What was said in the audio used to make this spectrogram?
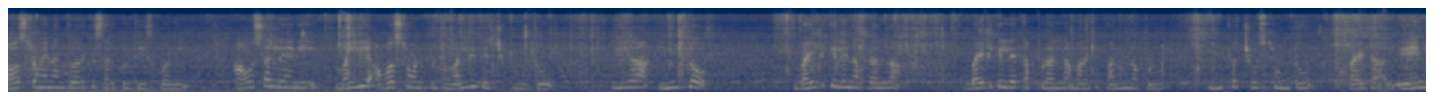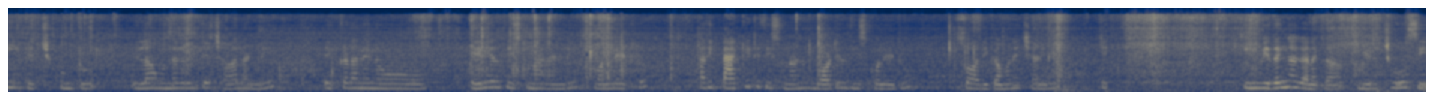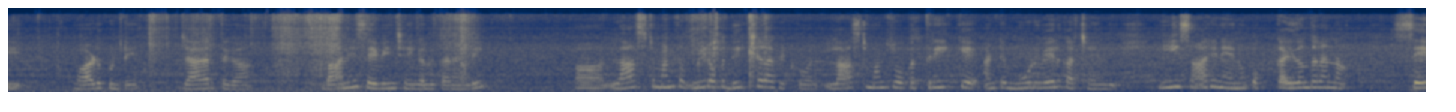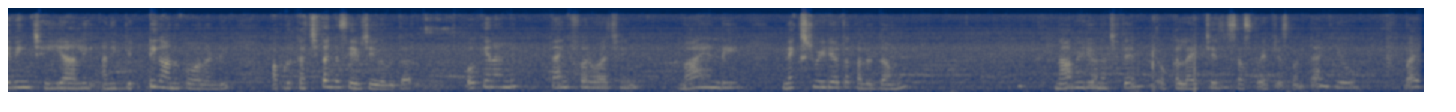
అవసరమైనంత వరకు సరుకులు తీసుకొని అవసరం లేని మళ్ళీ అవసరం అనుకుంటే మళ్ళీ తెచ్చుకుంటూ ఇలా ఇంట్లో బయటికి వెళ్ళినప్పుడల్లా బయటికి వెళ్ళేటప్పుడల్లా మనకి పని ఉన్నప్పుడు ఇంట్లో చూసుకుంటూ బయట లేని తెచ్చుకుంటూ ఇలా ఉండగలిగితే చాలండి. ఇక్కడ నేను ఏరియల్ తీసుకున్నానండి వన్ లీటర్. అది ప్యాకెట్ తీసుకున్నాను బాటిల్ తీసుకోలేదు. సో అది గమనించండి. ఈ విధంగా గనక మీరు చూసి వాడుకుంటే జాగ్రత్తగా బాగానే సేవింగ్ చేయగలుగుతారండి. లాస్ట్ మంత్ మీరు ఒక దీక్షలా పెట్టుకోవాలి? లాస్ట్ మంత్ ఒక త్రీ కే అంటే మూడు వేలు ఖర్చు అయింది ఈసారి నేను ఒక్క ఐదు వందలన్నా సేవింగ్ చెయ్యాలి అని గట్టిగా అనుకోవాలండి. అప్పుడు ఖచ్చితంగా సేవ్ చేయగలుగుతారు. ఓకేనా అండి? Thank for watching. బాయ్ అండి. నెక్స్ట్ వీడియోతో కలుద్దాము. నా వీడియో నచ్చితే ఒక లైక్ చేసి సబ్స్క్రైబ్ చేసుకోండి. Thank you.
